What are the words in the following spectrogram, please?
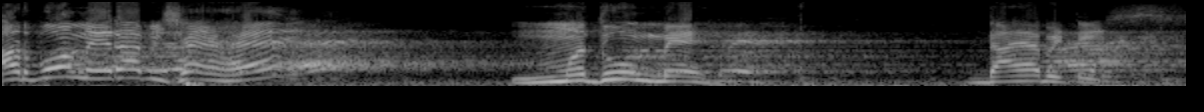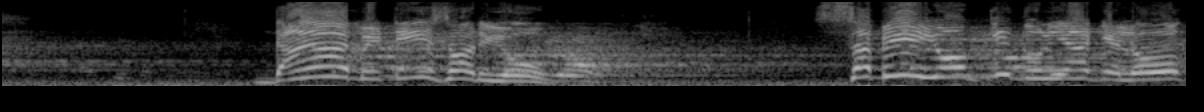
और वो मेरा विषय है मधुमेह डायबिटीज़ डायबिटीज़ और योग। सभी योग की दुनिया के लोग,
